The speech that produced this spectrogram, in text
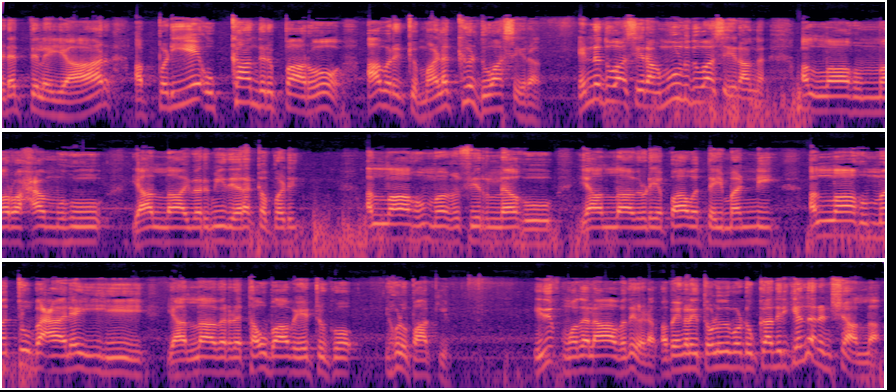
இடத்துல யார் அப்படியே உட்கார்ந்திருப்பாரோ அவருக்கு மலக்குகள் துவா செய்கிறார் என்ன துவா செய்கிறாங்க மூணு துவா செய்கிறாங்க அல்லாஹும் யா அல்லா இவர் மீது இறக்கப்படு. அல்லாஹும் லஹு யா அல்லாஹ் அவருடைய பாவத்தை மன்னி. அல்லாஹும் துப அலைஹி யா அல்லாஹ் அவருடைய தௌபாவை ஏற்றுக்கோ. இவ்வளோ பாக்கியம். இது முதலாவது இடம். அப்போ எங்களுக்கு தொழுது போட்டு உட்கார்ந்திருக்கேன் தான் நினச்சா அல்லாஹ்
